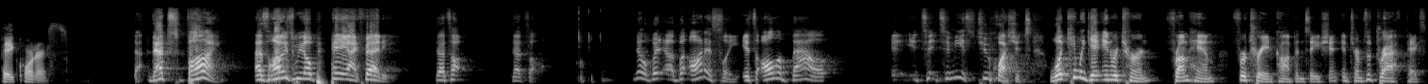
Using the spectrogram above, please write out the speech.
Pay corners. Th- That's fine as long as we don't pay Ifedi. That's all. That's all. No, but uh, but honestly, it's all about. It, to, to me, it's two questions. What can we get in return from him for trade compensation in terms of draft picks?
